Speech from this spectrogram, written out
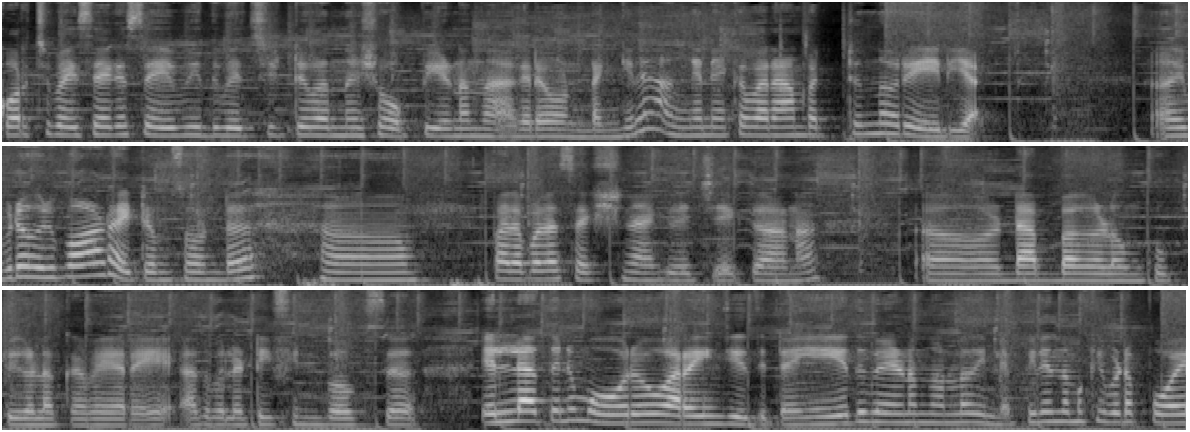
കുറച്ച് പൈസയൊക്കെ സേവ് ചെയ്ത് വെച്ചിട്ട് വന്ന് ഷോപ്പ് ചെയ്യണം എന്ന് ആഗ്രഹം ഉണ്ടെങ്കിൽ അങ്ങനെയൊക്കെ വരാൻ പറ്റുന്ന ഒരു ഏരിയ. ഇവിടെ ഒരുപാട് ഐറ്റംസ് ഉണ്ട്. പല പല സെക്ഷനാക്കി വെച്ചേക്കാണ്. ഡബ്ബകളും കുപ്പികളൊക്കെ വേറെ അതുപോലെ ടിഫിൻ ബോക്സ് എല്ലാത്തിനും ഓരോ അറേഞ്ച് ചെയ്തിട്ട്. ഏത് വേണം എന്നുള്ളതില്ല പിന്നെ നമുക്ക് ഇവിടെ പോയ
